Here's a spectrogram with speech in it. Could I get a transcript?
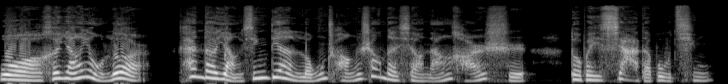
我和杨永乐看到养心殿龙床上的小男孩时，都被吓得不轻。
